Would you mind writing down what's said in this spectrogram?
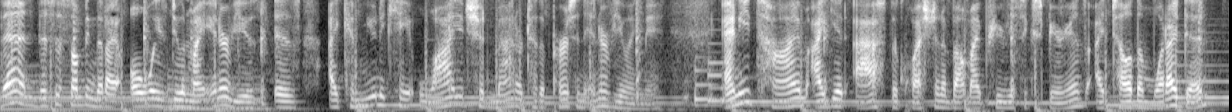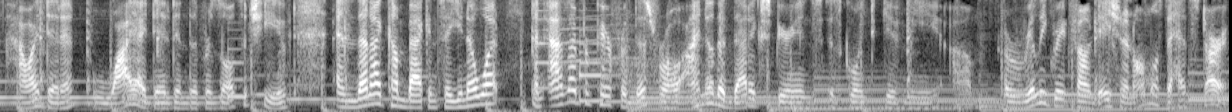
then, this is something that I always do in my interviews: is I communicate why it should matter to the person interviewing me. Anytime I get asked a question about my previous experience, I tell them what I did, how I did it, why I did it, and the results achieved. And then I come back and say, you know what? And as I prepare for this role, I know that that experience is going to give me um, a really great foundation and almost a head start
